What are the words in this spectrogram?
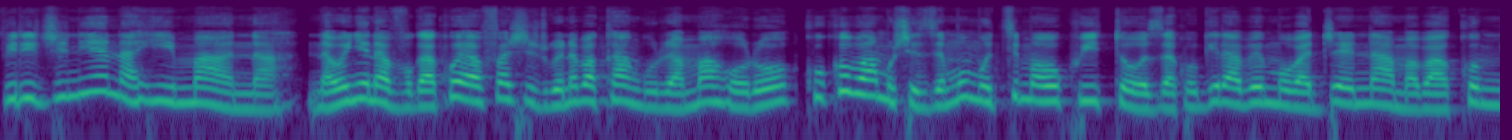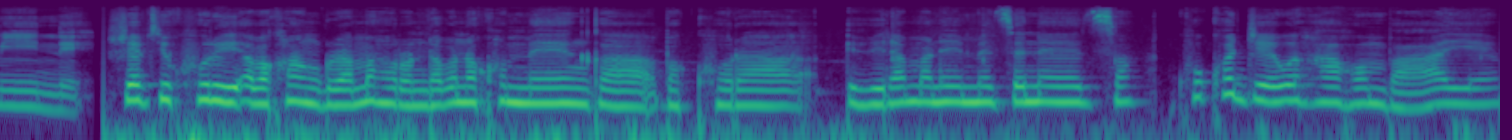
Virginia Nahimana nawe nyine avuga ko yafashijwe n'abakangurira amahoro kuko bamushizemo umutima wo kwitoza kugira abe mu bajenama ba komine je by'ukuri abakangurira amahoro ndabona ko menga bakora ibirama n'ibimeze neza kuko jewe nkaho mbaye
